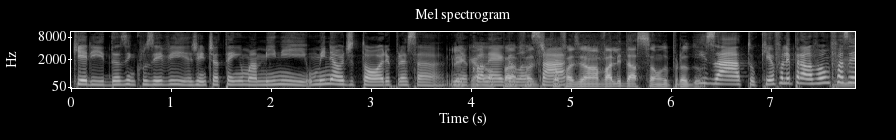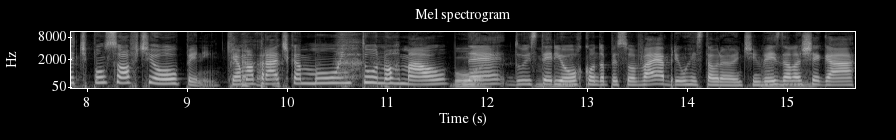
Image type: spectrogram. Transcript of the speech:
queridas, inclusive a gente já tem uma mini, um mini auditório para essa minha Legal, colega pra, fazer- lançar. pra fazer uma validação do produto. Exato, que eu falei pra ela, vamos fazer Hum. tipo um soft opening, que é uma prática muito normal, Boa. Uhum. né, do exterior, quando a pessoa vai abrir um restaurante, em vez dela chegar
